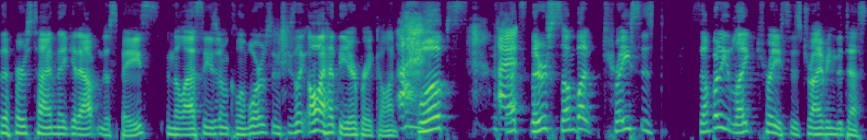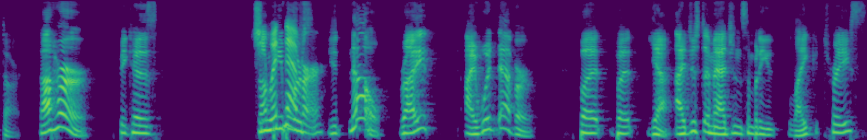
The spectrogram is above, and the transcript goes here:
the first time they get out into space in the last season of Clone Wars, and she's like, "Oh, I had the air brake on. I- Whoops! I- That's there's somebody Trace is somebody like Trace is driving the Death Star, not her, because She would people are- never. you, no, right? I would never. But but yeah, I just imagine somebody like Trace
